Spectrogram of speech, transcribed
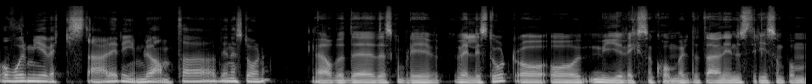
og, hvor mye vekst er det rimelig å anta de neste årene? Ja, Det, det, det skal bli veldig stort, og, og, mye vekst som kommer. Dette er en industri som på en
